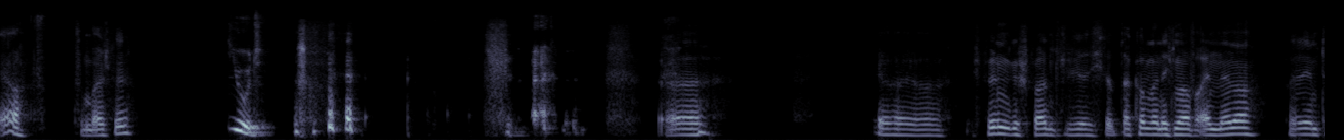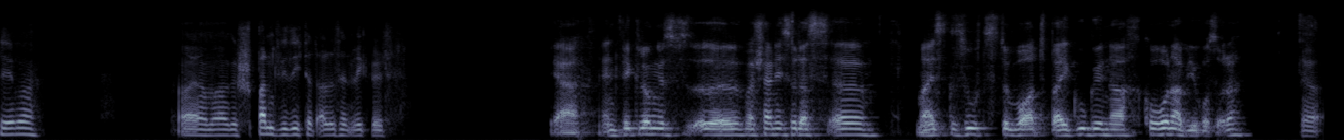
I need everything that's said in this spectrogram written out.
Ja, zum Beispiel. Dude. Äh, ja, ja. Ich bin gespannt. Wie, ich glaube, da kommen wir nicht mehr auf einen Nenner bei dem Thema. Aber ja, mal gespannt, wie sich das alles entwickelt. Ja, Entwicklung ist äh, wahrscheinlich so das äh, meistgesuchteste Wort bei Google nach Coronavirus, oder? Ja.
